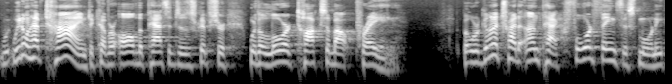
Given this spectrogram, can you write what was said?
we don't have time to cover all the passages of Scripture where the Lord talks about praying. But we're going to try to unpack four things this morning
